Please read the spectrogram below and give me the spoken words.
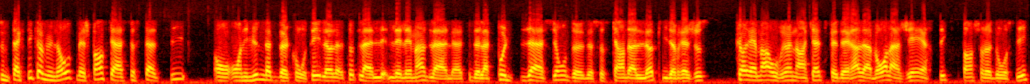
c'est une tactique comme une autre, mais je pense qu'à ce stade-ci, on, on est mieux de mettre de côté là, le- tout l'élément de la, la- de la politisation de, de ce scandale-là, puis il devrait juste carrément ouvrir une enquête fédérale, avoir la GRC qui se penche sur le dossier.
